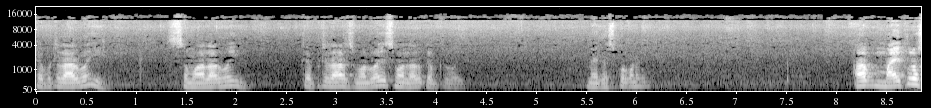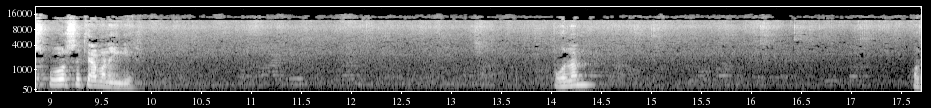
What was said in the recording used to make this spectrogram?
Capital R Y small R Y capital R small Y small R capital Y megaspore बन गए। अब माइक्रोस्पोर से क्या बनेंगे? पोलन। और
